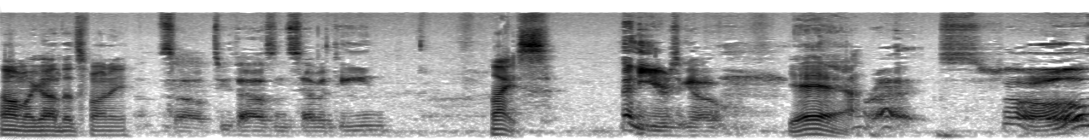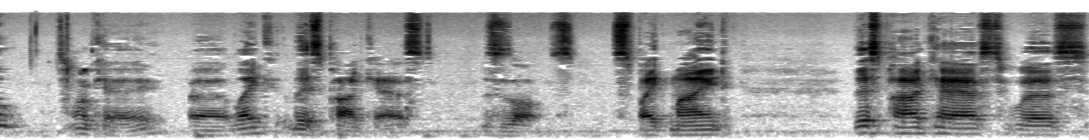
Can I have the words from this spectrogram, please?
Oh my god, that's funny. so 2017, nice. many years ago. Yeah. All right. So, okay. Uh, like this podcast, this is all Spike Mind. This podcast was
